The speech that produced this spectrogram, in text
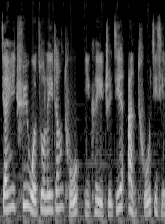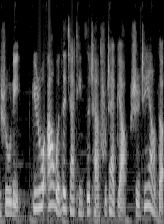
讲义区我做了一张图，你可以直接按图进行梳理。比如阿文的家庭资产负债表是这样的。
